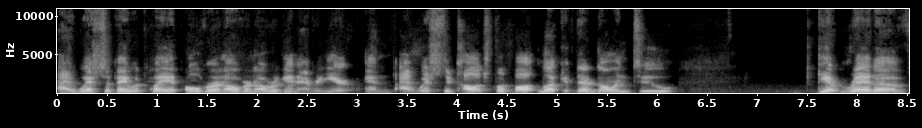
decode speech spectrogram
I wish that they would play it over and over and over again every year. And I wish the college football look if they're going to get rid of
